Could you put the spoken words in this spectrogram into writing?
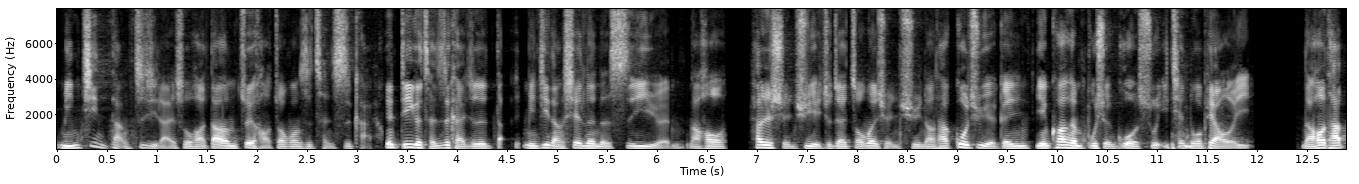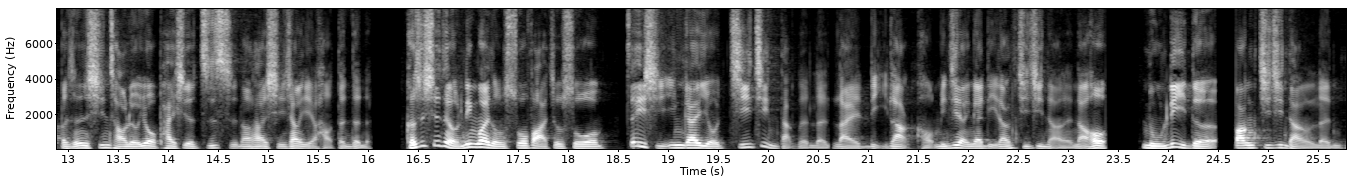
民进党自己来说的话，当然最好状况是陈世凯，因为第一个陈世凯就是民进党现任的市议员，然后他的选区也就在中二选区，然后他过去也跟严宽恒补选过，输一千多票而已。然后他本身新潮流，又有派系的支持，然后他的形象也好，等等的。可是现在有另外一种说法，就是说这一席应该由激进党的人来礼让，好，民进党应该礼让激进党人，然后努力的。帮激进党人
